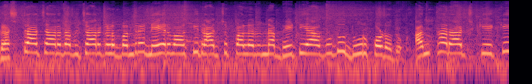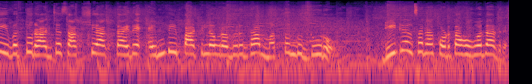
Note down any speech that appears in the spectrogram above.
ಭ್ರಷ್ಟಾಚಾರದ ವಿಚಾರಗಳು ಬಂದ್ರೆ ನೇರವಾಗಿ ರಾಜ್ಯಪಾಲರನ್ನ ಭೇಟಿಯಾಗುವುದು ದೂರು ಕೊಡೋದು. ಅಂಥ ರಾಜಕೀಯಕ್ಕೆ ಇವತ್ತು ರಾಜ್ಯ ಸಾಕ್ಷಿ ಆಗ್ತಾ ಇದೆ. ಎಂ ಬಿ ಪಾಟೀಲ್ ಅವರ ವಿರುದ್ಧ ಮತ್ತೊಂದು ದೂರು. ಡೀಟೇಲ್ಸ್ ಅನ್ನ ಕೊಡ್ತಾ ಹೋಗೋದಾದ್ರೆ.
